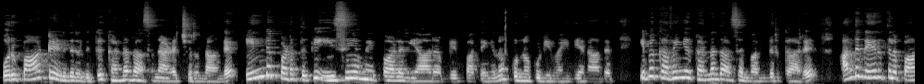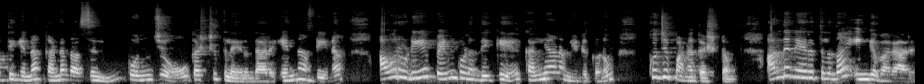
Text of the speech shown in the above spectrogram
ஒரு பாட்டு எழுதுறதுக்கு கண்ணதாசனை அழைச்சிருந்தாங்க. இந்த படத்துக்கு இசையமைப்பாளர் யாரு அப்படின்னு பாத்தீங்கன்னா குன்னக்குடி வைத்தியநாதன். இப்ப கவிஞர் கண்ணதாசன் வந்திருக்காரு. அந்த நேரத்துல பாத்தீங்கன்னா கண்ணதாசன் கொஞ்சம் கஷ்டத்துல இருந்தாரு. என்ன அப்படின்னா அவருடைய பெண் குழந்தைக்கு கல்யாணம் எடுக்கணும். கொஞ்சம் பண கஷ்டம். அந்த நேரத்துலதான் இங்க வராரு.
